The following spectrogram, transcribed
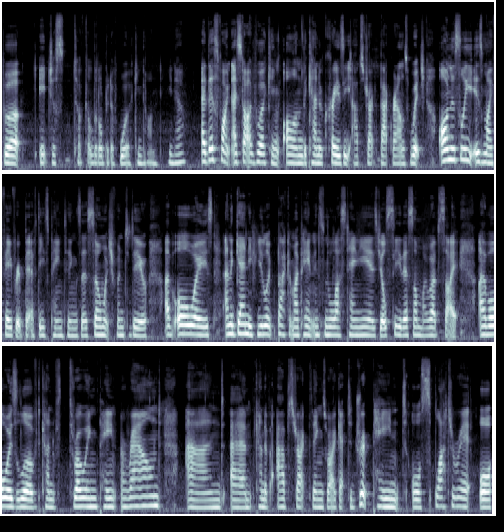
but it just took a little bit of working on, you know? At this point, I started working on the kind of crazy abstract backgrounds, which honestly is my favourite bit of these paintings. They're so much fun to do. I've always, and again, if you look back at my paintings from the last 10 years, you'll see this on my website. I've always loved kind of throwing paint around and um, kind of abstract things where I get to drip paint or splatter it, or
